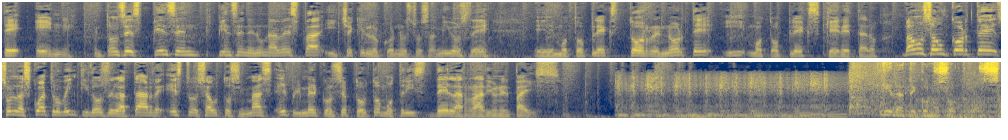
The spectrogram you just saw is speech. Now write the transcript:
TN. Entonces piensen, piensen en una Vespa y chequenlo con nuestros amigos de eh, Motoplex Torre Norte y Motoplex Querétaro. Vamos a un corte, son las 4.22 de la tarde. Esto es Autos y más, el primer concepto automotriz de la radio en el país. Quédate con nosotros.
